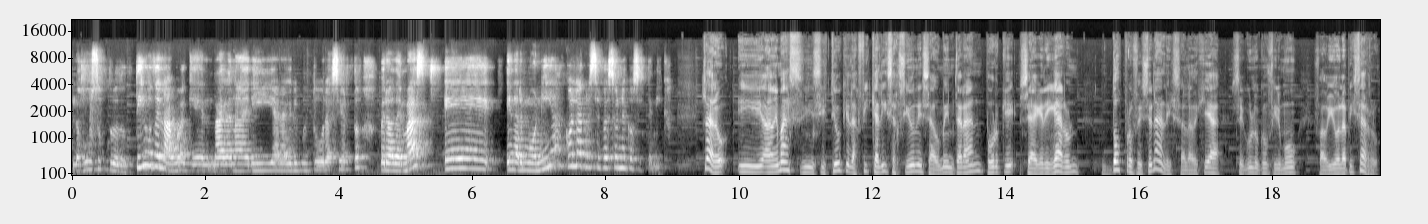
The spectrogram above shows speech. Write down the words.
los usos productivos del agua, que es la ganadería, la agricultura, ¿cierto? Pero además eh, en armonía con la preservación ecosistémica. Claro, y además insistió que las fiscalizaciones aumentarán porque se agregaron dos profesionales a la DGA, según lo confirmó Fabiola Pizarro,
